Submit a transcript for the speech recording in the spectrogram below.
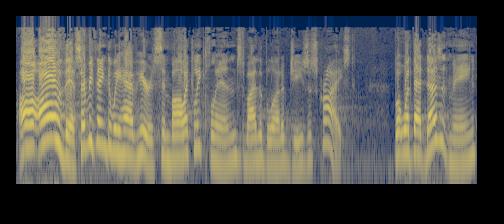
All, all of this, everything that we have here is symbolically cleansed by the blood of Jesus Christ. But what that doesn't mean,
